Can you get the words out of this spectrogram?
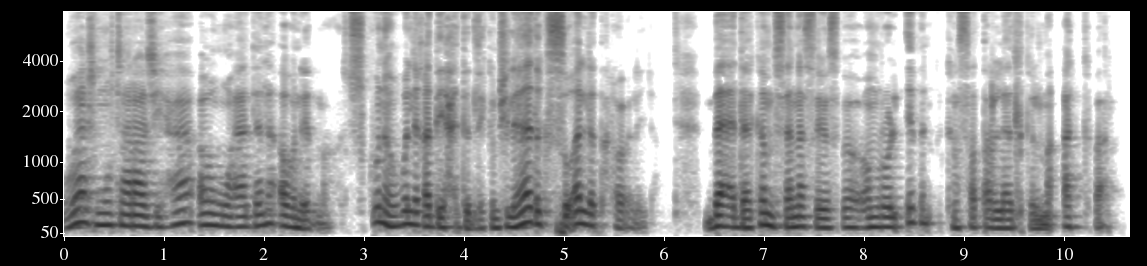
واش متراجحة أو معادلة أو نظمة؟ شكون هو اللي غادي يحدد لك؟ نمشي لهذاك السؤال اللي طرحوا عليا. بعد كم سنة سيصبح عمر الإبن؟ كنسطر لهذه الكلمة أكبر.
